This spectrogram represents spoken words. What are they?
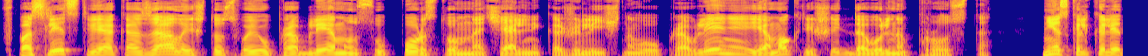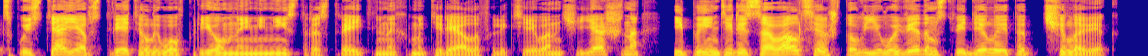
Впоследствии оказалось, что свою проблему с упорством начальника жилищного управления я мог решить довольно просто. Несколько лет спустя я встретил его в приемной министра строительных материалов Алексея Ивановича Яшина и поинтересовался, что в его ведомстве делает этот человек.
